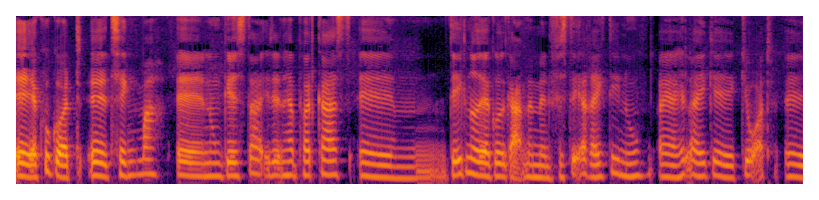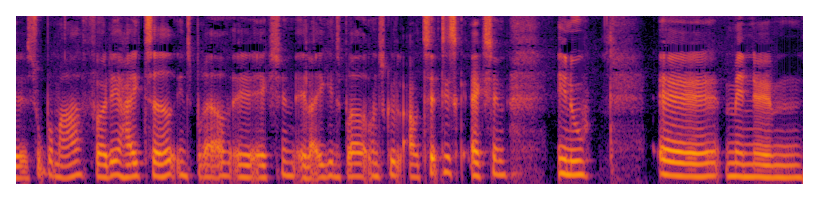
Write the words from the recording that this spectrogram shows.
Øh, jeg kunne godt øh, tænke mig øh, nogle gæster i den her podcast. Øh, det er ikke noget, jeg er gået i gang med at manifestere rigtigt endnu, og jeg har heller ikke øh, gjort øh, super meget for det. Jeg har ikke taget inspireret øh, action, eller ikke inspireret, undskyld, autentisk action endnu. Øh, men, øh,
